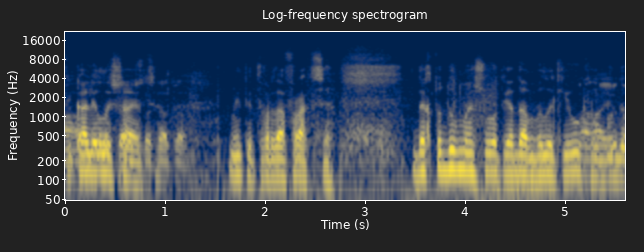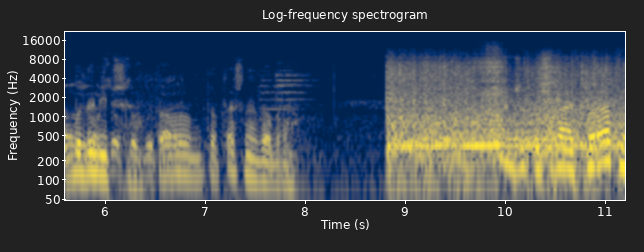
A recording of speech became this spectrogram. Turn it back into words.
фекалії лишаються. Знаєте, тверда фракція. Дехто думає, що от я дам великий ухил, Ага, буде, буде ліпше. То, то теж не добре. Вже починає впирати.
